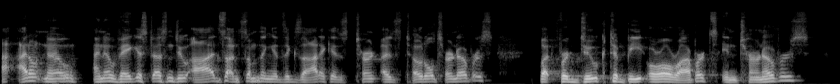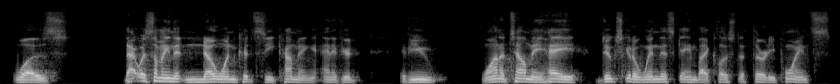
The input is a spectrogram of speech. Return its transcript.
I, I, don't know. I know Vegas doesn't do odds on something as exotic as turn as total turnovers, but for Duke to beat Oral Roberts in turnovers was that was something that no one could see coming. And if you're if you want to tell me, hey, Duke's going to win this game by close to 30 points,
